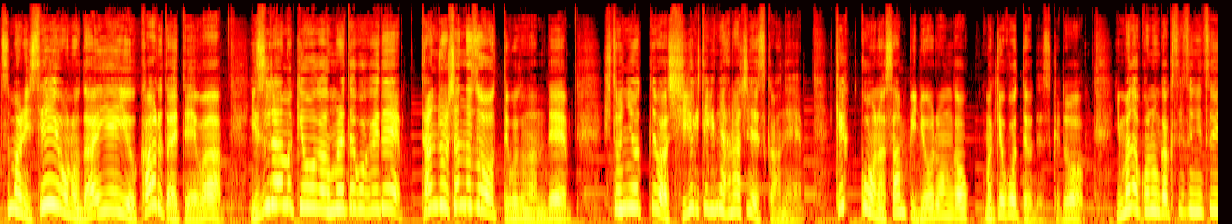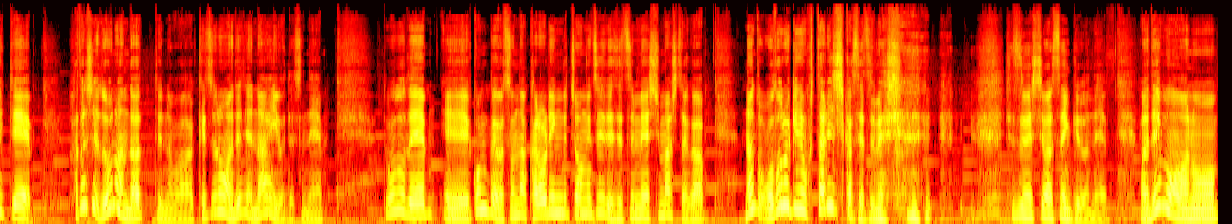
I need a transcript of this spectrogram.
つまり西洋の大英雄カール大帝はイスラム教が生まれたおかげで誕生したんだぞ!ってことなんで人によっては刺激的な話ですからね。結構な賛否両論が巻き起こったようですけど未だこの学説について果たしてどうなんだっていうのは結論は出てないようですね。ということで、えー、今回はそんなカロリング帳について説明しましたが、なんと驚きの2人しか説明し 説明してませんけどね。まあでも、あの、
